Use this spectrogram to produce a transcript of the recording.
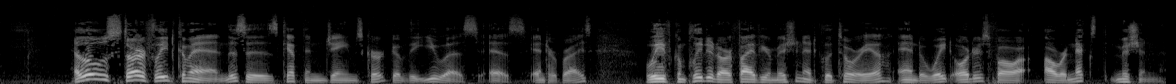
Hello, Starfleet Command. This is Captain James Kirk of the USS Enterprise. We've completed our five-year mission at Clitoria and await orders for our next mission.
